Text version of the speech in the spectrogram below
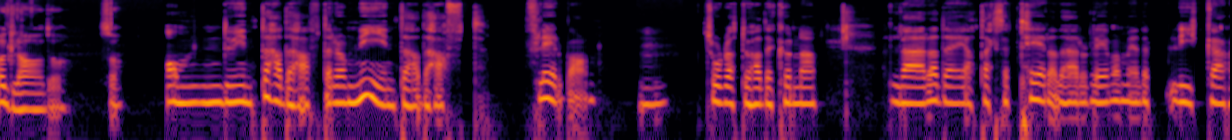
Vara glad och så. Om du inte hade haft, eller om ni inte hade haft fler barn, Mm. tror du att du hade kunnat lära dig att acceptera det här och leva med det lika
